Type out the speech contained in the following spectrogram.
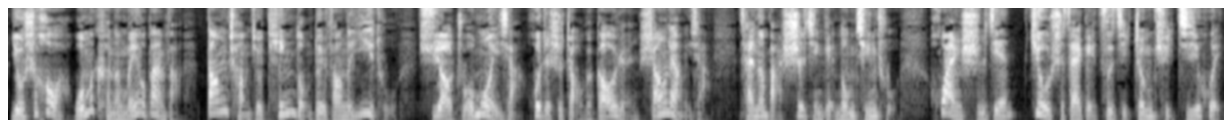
有时候啊，我们可能没有办法当场就听懂对方的意图，需要琢磨一下，或者是找个高人商量一下，才能把事情给弄清楚。换时间就是在给自己争取机会，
